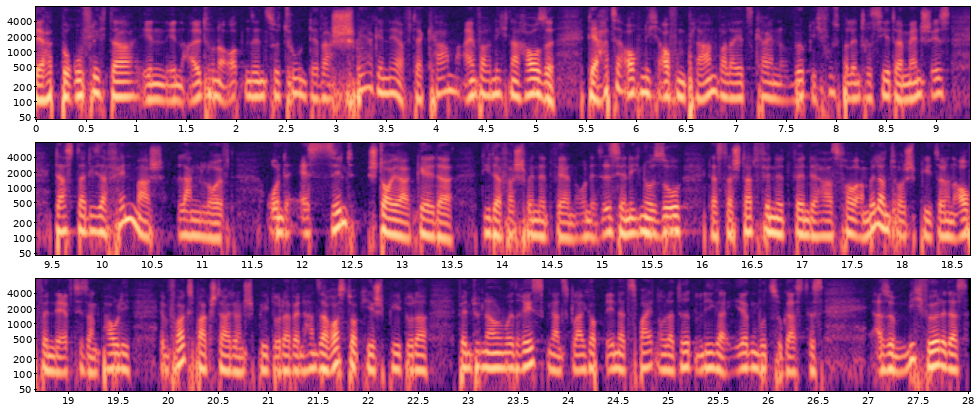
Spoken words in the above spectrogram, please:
der hat beruflich da in, in Altona Ottensen zu tun. Der war schwer genervt, der kam einfach nicht nach Hause. Der hatte auch nicht auf dem Plan, weil er jetzt kein wirklich fußballinteressierter Mensch ist, dass da dieser Fanmarsch langläuft. Und es sind Steuergelder, die da verschwendet werden. Und es ist ja nicht nur so, dass das stattfindet, wenn der HSV am Millantor spielt, sondern auch wenn der FC St. Pauli im Volksparkstadion spielt oder wenn Hansa Rostock hier spielt oder wenn Dynamo Dresden, ganz gleich, ob in der zweiten oder dritten Liga irgendwo zu Gast ist. Also mich würde das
